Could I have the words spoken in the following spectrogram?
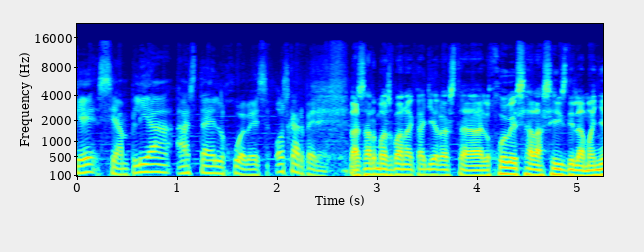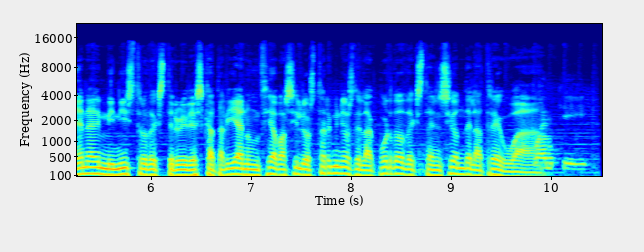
que se amplía hasta el jueves. Óscar Pérez. Las armas van a callar hasta el jueves a las 6 de la mañana. El ministro de Exteriores catarí anunciaba así los términos del acuerdo de extensión de la tregua. 20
